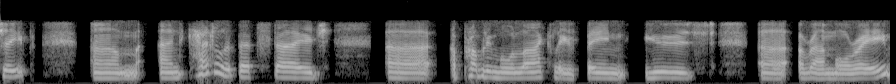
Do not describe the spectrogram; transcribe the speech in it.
sheep. Um, and cattle at that stage uh, are probably more likely being used uh, around Moree.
